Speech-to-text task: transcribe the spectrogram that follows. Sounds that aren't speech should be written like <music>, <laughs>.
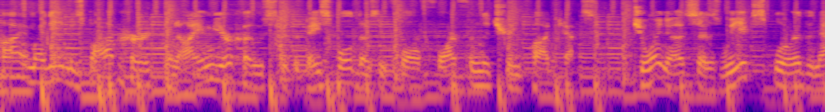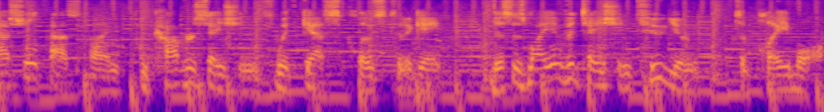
Hi, my name is Bob Hurt, and I am your host of the Baseball Doesn't Fall Far from the Tree podcast. Join us as we explore the national pastime through conversations with guests close to the game. This is my invitation to you to play ball.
